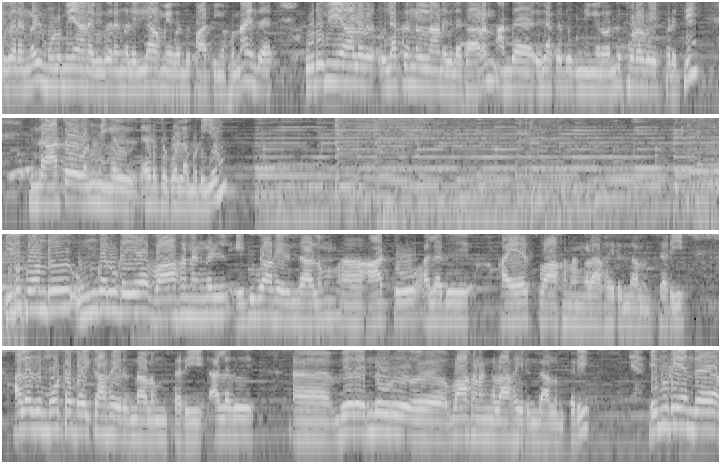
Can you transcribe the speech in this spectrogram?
விவரங்கள் முழுமையான விவரங்கள் எல்லாம் வந்து பார்த்தீங்க சொன்னால் இந்த உரிமையாளர் இலக்கங்கள் நான் இதில் தாரன் அந்த இலக்கத்துக்கு நீங்கள் வந்து தொடர்பு ஏற்படுத்தி இந்த ஆட்டோவை வந்து நீங்கள் எடுத்துக்கொள்ள முடியும். இதுபோன்று உங்களுடைய வாகனங்கள் எதுவாக இருந்தாலும் ஆட்டோ அல்லது கயர்ஸ் வாகனங்களாக இருந்தாலும் சரி அல்லது மோட்டார் பைக்காக இருந்தாலும் சரி அல்லது வேறு எந்த ஒரு வாகனங்களாக இருந்தாலும் சரி என்னுடைய இந்த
